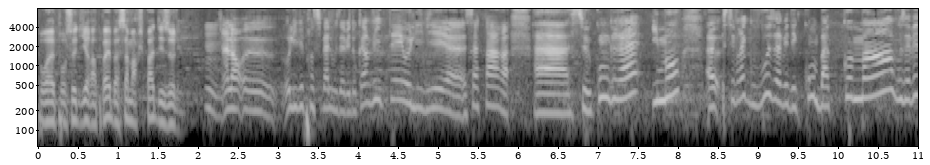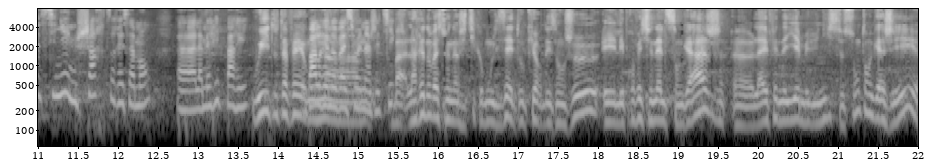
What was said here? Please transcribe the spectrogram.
pour, pour se dire après, bah, ça marche pas, désolé. Hum, alors, euh, Olivier Principal, vous avez donc invité Olivier euh, Safar à ce congrès IMO. Euh, c'est vrai que vous avez des combats communs. Vous avez signé une charte récemment à la mairie de Paris. Oui, tout à fait. On, parle rénovation énergétique. Bah, la rénovation énergétique, comme on le disait, est au cœur des enjeux et les professionnels s'engagent. la FNIM et l'UNIS se sont engagés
